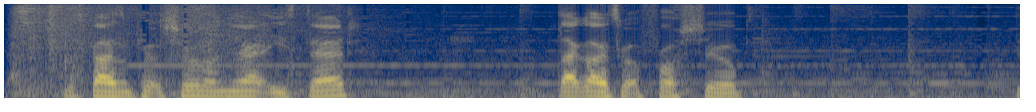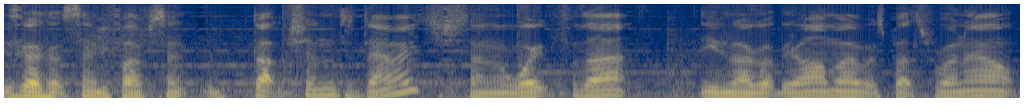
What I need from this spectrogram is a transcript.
This guy hasn't put a shield on yet. He's dead. That guy's got frost shield. This guy's got 75% reduction to damage. So I'm going to wait for that. Even though I got the armor, but it's about to run out.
